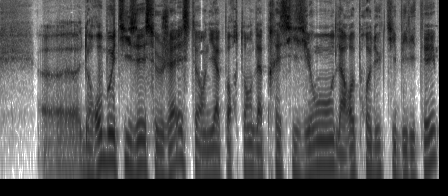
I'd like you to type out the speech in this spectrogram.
de robotiser ce geste en y apportant de la précision, de la reproductibilité,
